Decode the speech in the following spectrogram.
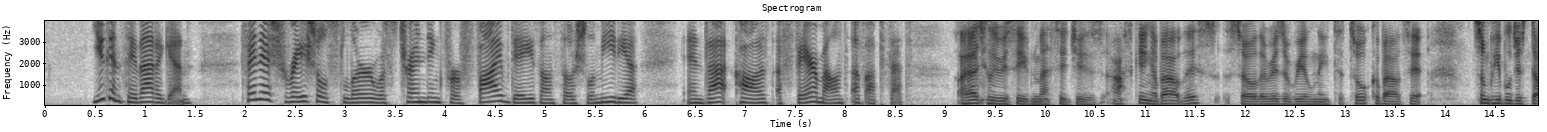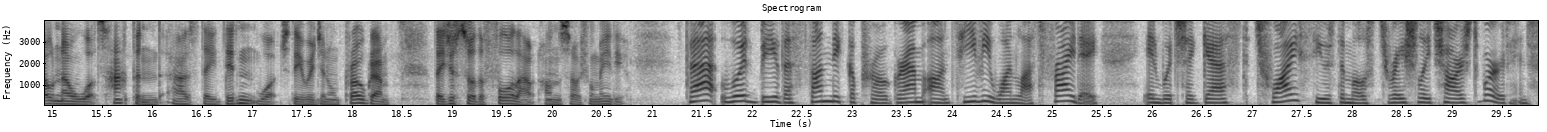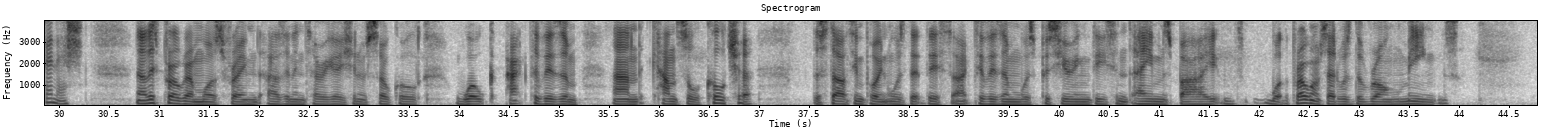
You can say that again. Finnish racial slur was trending for five days on social media, and that caused a fair amount of upset. I actually received messages asking about this, so there is a real need to talk about it. Some people just don't know what's happened as they didn't watch the original program. They just saw the fallout on social media. That would be the Sannikka program on TV1 last Friday, in which a guest twice used the most racially charged word in Finnish. Now, this program was framed as an interrogation of so called woke activism and cancel culture. The starting point was that this activism was pursuing decent aims by what the program said was the wrong means.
